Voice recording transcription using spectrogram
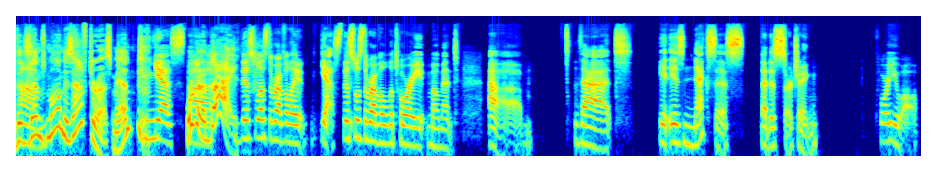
That Um, Zem's mom is after us, man. yes, We're gonna uh, die. this was the revelate yes this was the revelatory moment um that it is nexus that is searching for you all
